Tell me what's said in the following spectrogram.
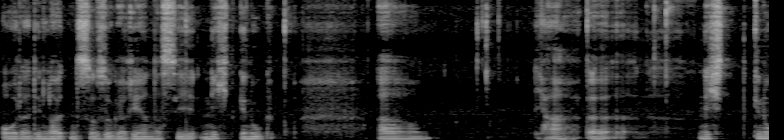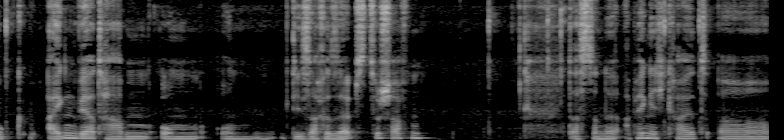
oder den Leuten zu suggerieren, dass sie nicht genug, ähm, ja, äh, nicht genug Eigenwert haben, um, um die Sache selbst zu schaffen. Dass dann eine Abhängigkeit äh,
